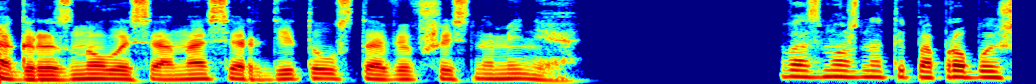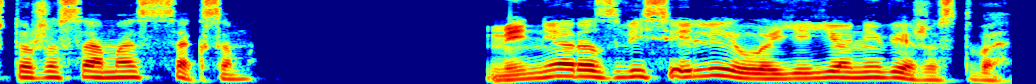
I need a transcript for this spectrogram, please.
Огрызнулась она, сердито уставившись на меня. «Возможно, ты попробуешь то же самое с сексом». Меня развеселило ее невежество.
